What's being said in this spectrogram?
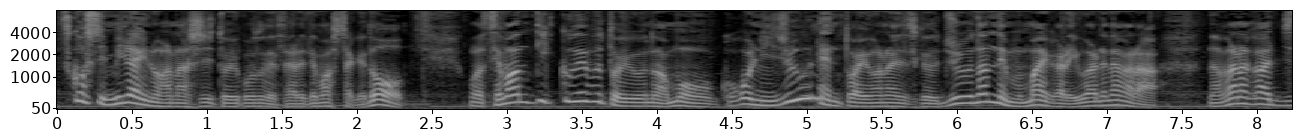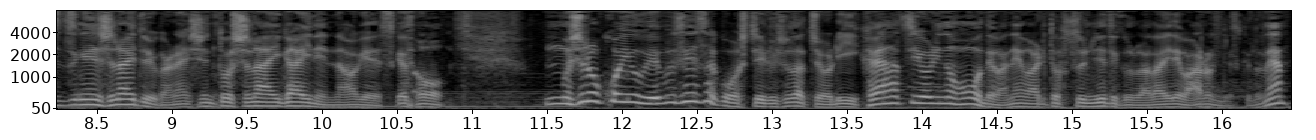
少し未来の話ということでされてましたけど、このセマンティックウェブというのはもう、ここ20年とは言わないですけど、十何年も前から言われながら、なかなか実現しないというかね、浸透しない概念なわけですけど、むしろこういうウェブ制作をしている人たちより、開発寄りの方ではね、割と普通に出てくる話題ではあるんですけどね。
